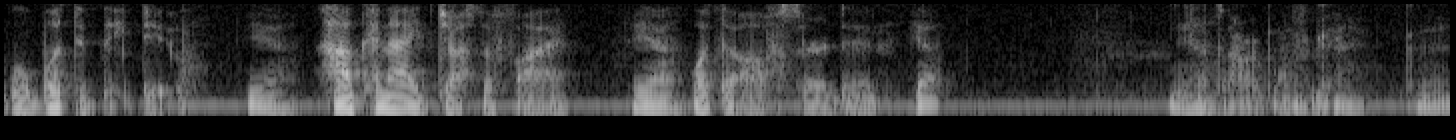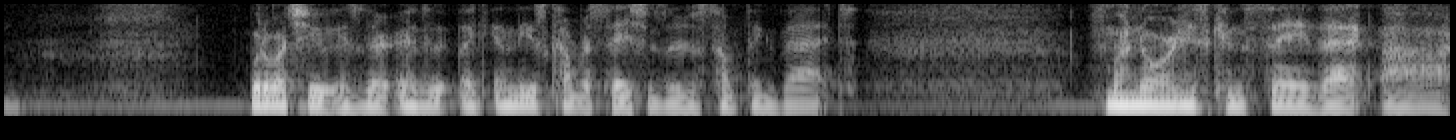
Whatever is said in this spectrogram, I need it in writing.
well, what did they do? Yeah. How can I justify Yeah. what the officer did? Yeah. Yeah. That's a hard one for Okay. me. Good. What about you? Is there is it, like in these conversations, is there something that minorities can say that uh,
